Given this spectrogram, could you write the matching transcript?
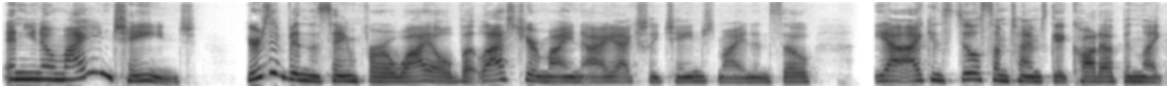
And you know, mine change. Yours have been the same for a while, but last year mine I actually changed mine and so yeah, I can still sometimes get caught up in like,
